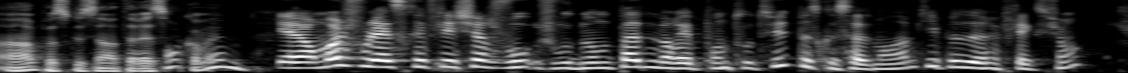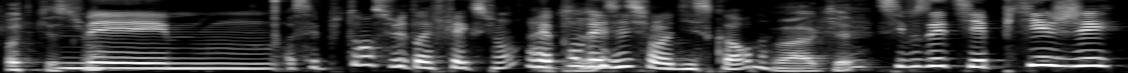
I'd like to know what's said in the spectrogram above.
hein, parce que c'est intéressant quand même. Et alors moi, je vous laisse réfléchir. Je vous, je vous demande pas de me répondre tout de suite parce que ça demande un petit peu de réflexion. Autre question. Mais hum, c'est plutôt un sujet de réflexion. Répondez-y sur le Discord. Ok. Si vous étiez piégé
